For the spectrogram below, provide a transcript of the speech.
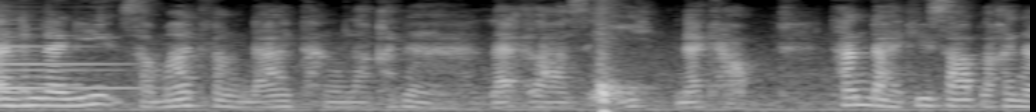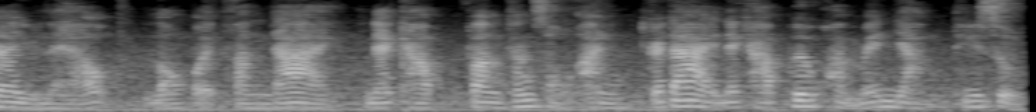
การทำนายนี้สามารถฟังได้ทั้งลัคนาและราศีนะครับ ท่านใดที่ทราบลัคนาอยู่แล้ว ลองเปิดฟังได้นะครับ ฟังทั้งสองอันก็ได้นะครับ เพื่อความแม่นยำที่สุด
